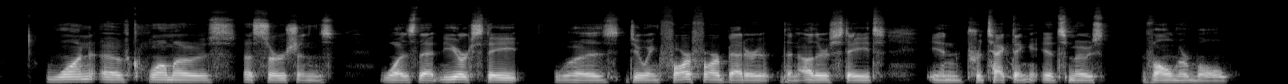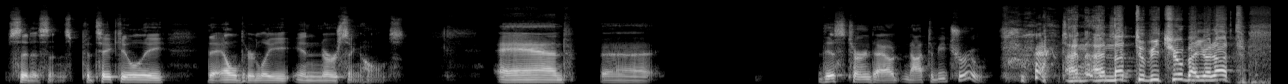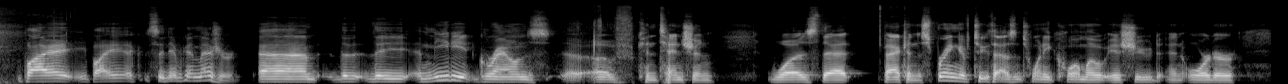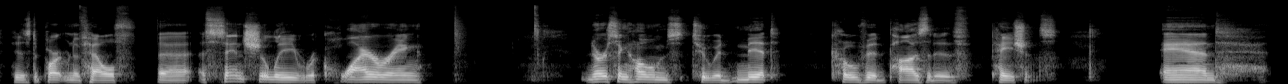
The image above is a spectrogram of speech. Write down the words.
one of Cuomo's assertions was that New York State was doing far, far better than other states in protecting its most vulnerable citizens, particularly the elderly in nursing homes. And uh, this turned out not to be true. and, and not to be true by a lot by by a significant measure. Um, the the immediate grounds uh, of contention was that back in the spring of 2020, Cuomo issued an order, his Department of Health, uh, essentially requiring nursing homes to admit COVID positive patients, and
